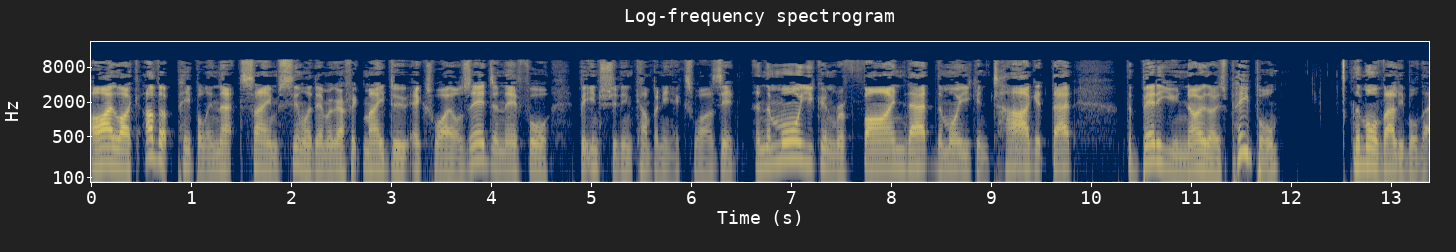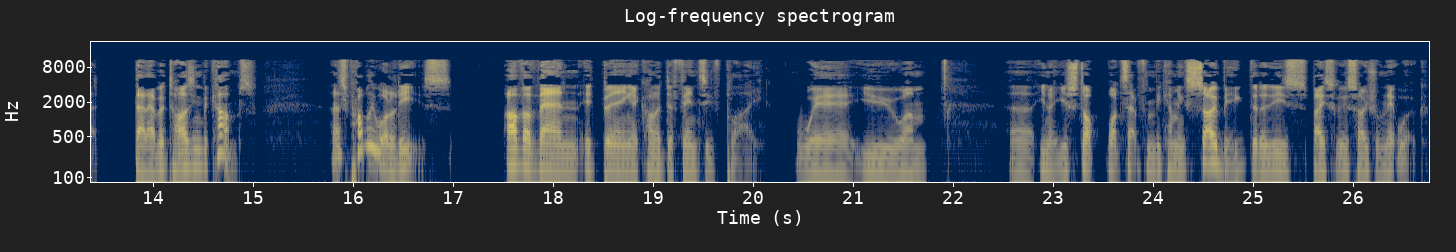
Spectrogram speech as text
I, like other people in that same similar demographic, may do X, Y, or Z and therefore be interested in company X, Y, or Z. And the more you can refine that, the more you can target that, the better you know those people, the more valuable that, that advertising becomes. That's probably what it is, other than it being a kind of defensive play where you, um, uh, you know, you stop WhatsApp from becoming so big that it is basically a social network.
